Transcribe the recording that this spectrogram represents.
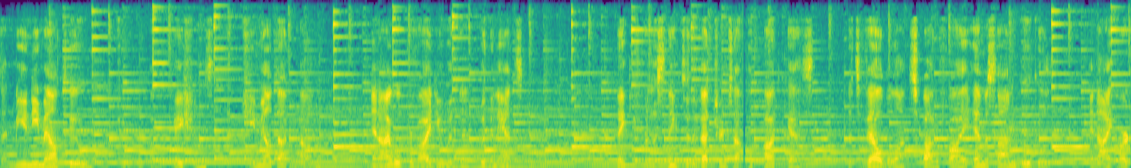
send me an email to jordanpublications at gmail.com and I will provide you with, a, with an answer. Thank you for listening to the Veterans Outlook podcast that's available on Spotify, Amazon, Google, and iHeart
